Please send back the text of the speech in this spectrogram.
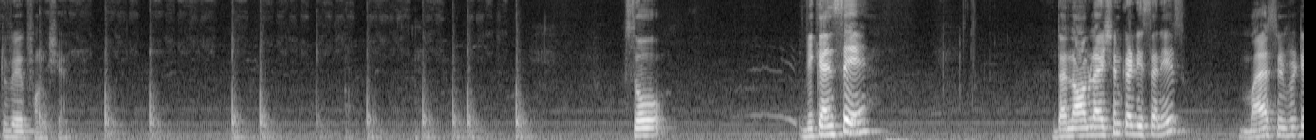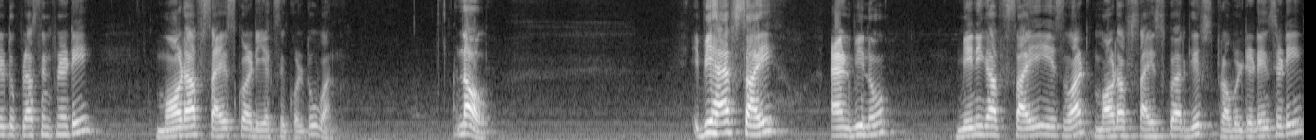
to wave function. So, we can say the normalization condition is minus infinity to plus infinity mod of psi square dx equal to 1. Now, we have psi and we know meaning of psi is what? Mod of psi square gives probability density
